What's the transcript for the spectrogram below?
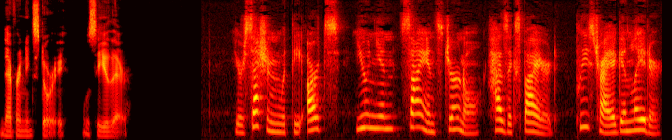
never ending story. We'll see you there. Your session with the Arts Union Science Journal has expired. Please try again later.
